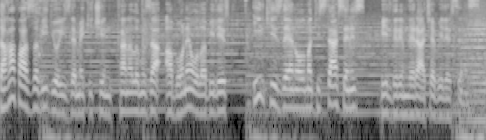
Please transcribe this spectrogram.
Daha fazla video izlemek için kanalımıza abone olabilir, ilk izleyen olmak isterseniz bildirimleri açabilirsiniz.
